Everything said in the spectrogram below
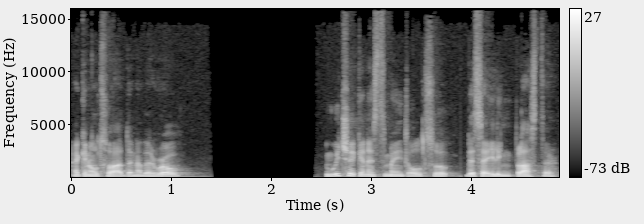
I can also add another row, in which I can estimate also the ceiling plaster.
